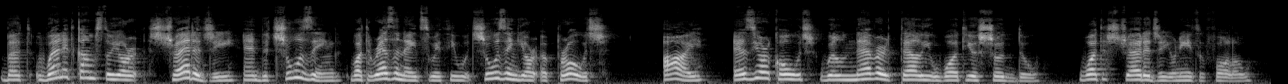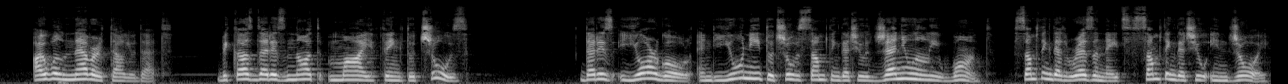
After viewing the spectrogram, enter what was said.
But when it comes to your strategy and choosing what resonates with you, choosing your approach, I, as your coach, will never tell you what you should do, what strategy you need to follow. I will never tell you that. Because that is not my thing to choose. That is your goal, and you need to choose something that you genuinely want, something that resonates, something that you enjoy.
